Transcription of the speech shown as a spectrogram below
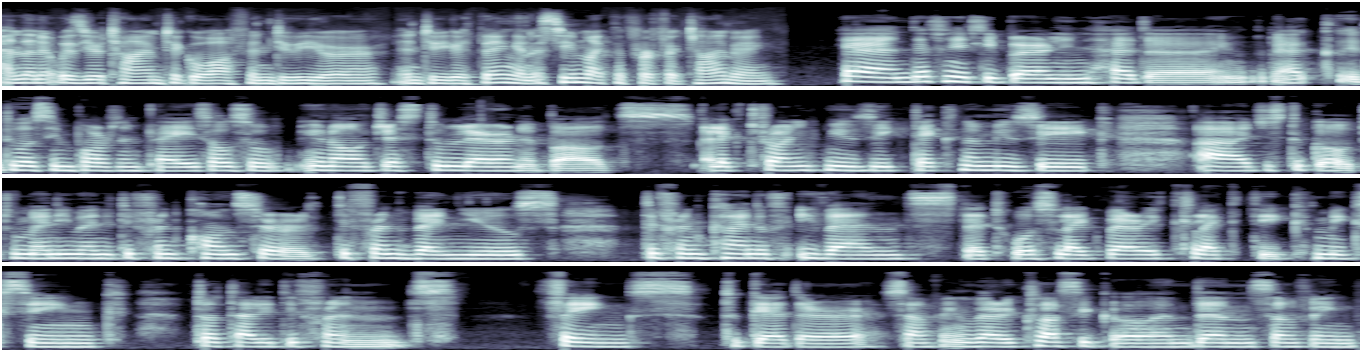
and then it was your time to go off and do your and do your thing, and it seemed like the perfect timing. Yeah, and definitely Berlin had a like it was important place. Also, you know, just to learn about electronic music, techno music, uh, just to go to many many different concerts, different venues, different kind of events. That was like very eclectic, mixing totally different things together, something very classical and then something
